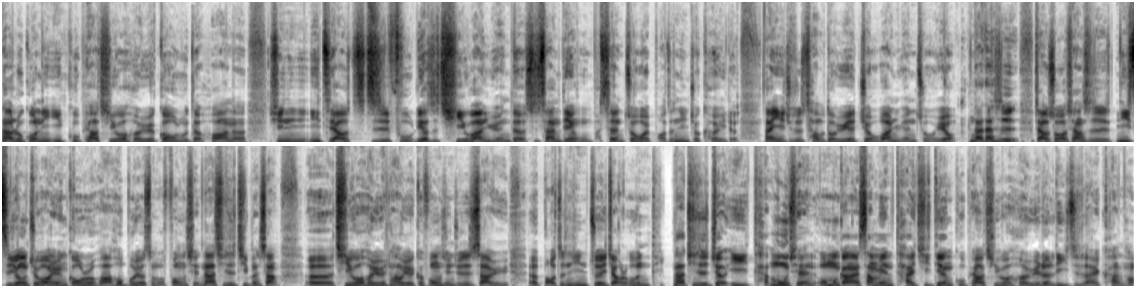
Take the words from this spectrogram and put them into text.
那如果你以股票期货合约购入的话呢，其实你只要支付六十七万元的十三点五 percent 作为保证金就可以了，那也就是差不多约九万元左右。那但是假如说像是你只用九万元购入话，会不会有什么风险？那其实基本上，呃，期货合约它会有一个风险，就是在于呃保证金追缴的问题。那其实就以它目前我们刚才上面台积电股票期货合约的例子来看哈，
